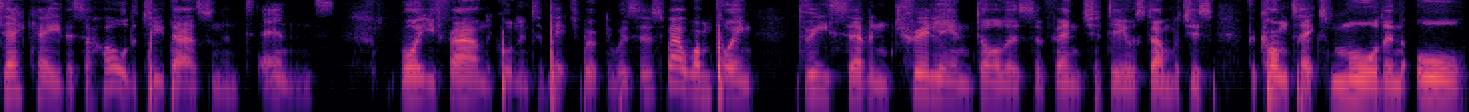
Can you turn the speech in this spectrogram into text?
decade as a whole, the 2010s, what you found, according to PitchBook, was there was about 1.37 trillion dollars of venture deals done, which is, for context, more than all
